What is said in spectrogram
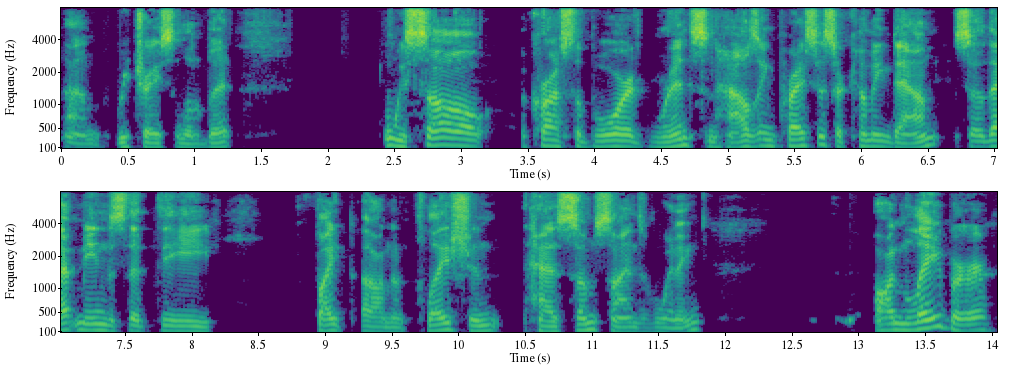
um, retrace a little bit. We saw across the board rents and housing prices are coming down, so that means that the fight on inflation has some signs of winning. On labor,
